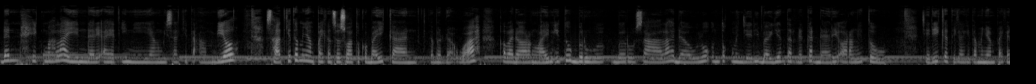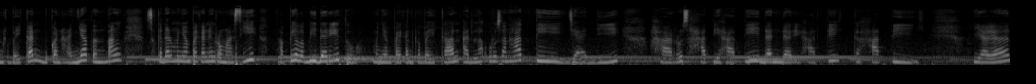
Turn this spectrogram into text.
dan hikmah lain dari ayat ini yang bisa kita ambil saat kita menyampaikan sesuatu kebaikan, kita berdakwah kepada orang lain itu beru berusahalah dahulu untuk menjadi bagian terdekat dari orang itu. Jadi ketika kita menyampaikan kebaikan bukan hanya tentang sekedar menyampaikan informasi, tapi lebih dari itu. Menyampaikan kebaikan adalah urusan hati. Jadi harus hati-hati dan dari hati ke hati ya kan?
